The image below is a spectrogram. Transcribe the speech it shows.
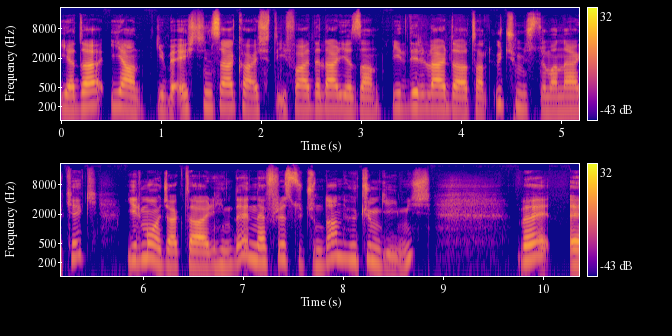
ya da yan gibi eşcinsel karşıtı ifadeler yazan, bildiriler dağıtan 3 Müslüman erkek 20 Ocak tarihinde nefret suçundan hüküm giymiş. Ve e,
